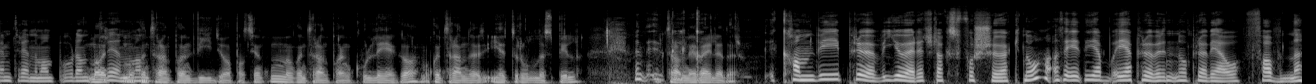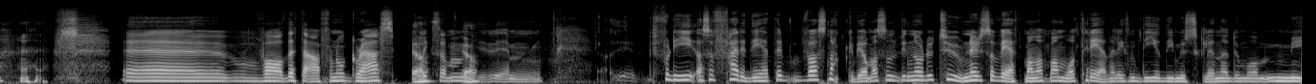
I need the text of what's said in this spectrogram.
hvem trener man på? Hvordan man, trener man? Man kan trene på en video av pasienten, man kan trene på en kollega, man kan trene i et rollespill. Men, trene med veileder. Kan vi prøve gjøre et slags forsøk nå? Altså, jeg, jeg prøver, nå prøver jeg å favne eh, hva dette er for noe. Grasp, ja, liksom. Ja fordi altså ferdigheter, hva snakker vi om? Altså, når du turner, så vet man at man må trene liksom de og de musklene. Du må my,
